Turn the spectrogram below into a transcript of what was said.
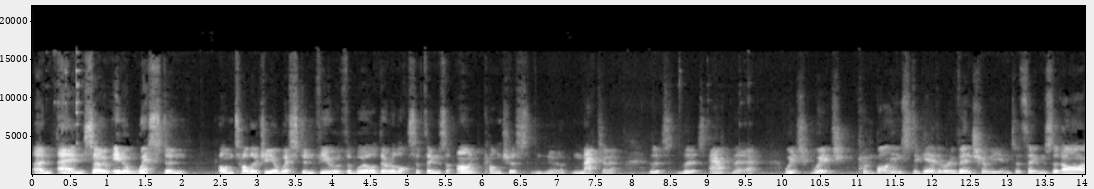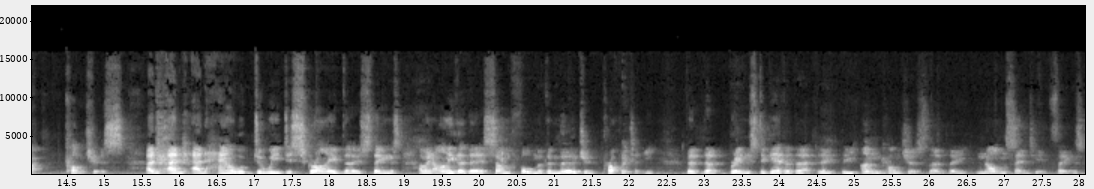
And, and so, in a Western ontology, a Western view of the world, there are lots of things that aren't conscious, you know, matter that's, that's out there, which, which combines together eventually into things that are conscious and, and, and how do we describe those things? I mean, either there's some form of emergent property that, that brings together the, the, the unconscious, the, the non sentient things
